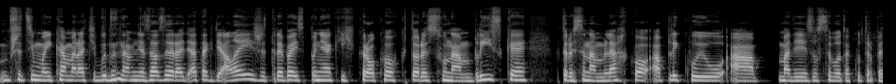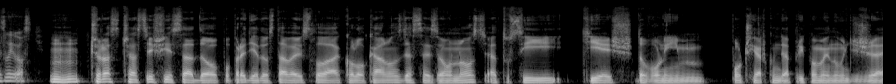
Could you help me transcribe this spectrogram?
všetci moji kamaráti budú na mňa zazerať a tak ďalej, že treba ísť po nejakých krokoch, ktoré sú nám blízke, ktoré sa nám ľahko aplikujú a mať aj so sebou takú trpezlivosť. Mm-hmm. Čoraz častejšie sa do popredia dostávajú slova ako lokálnosť a sezónnosť a tu si tiež dovolím počiarknúť a pripomenúť, že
